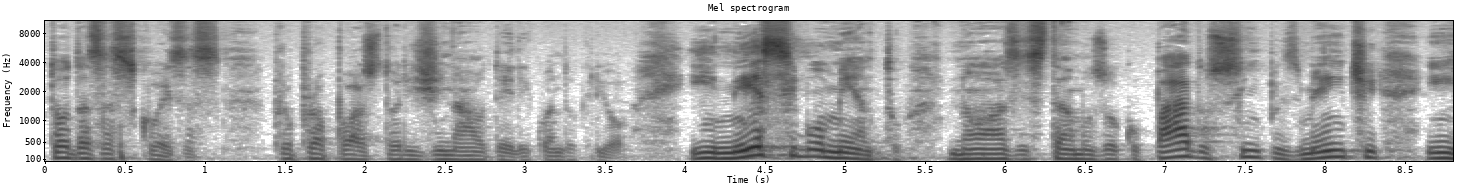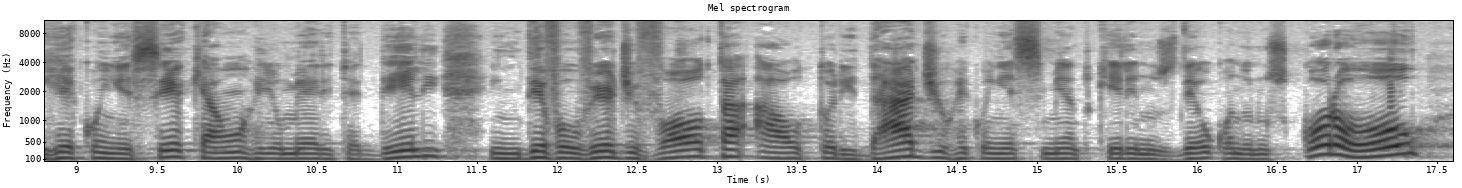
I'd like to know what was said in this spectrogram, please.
todas as coisas para o propósito original dele quando criou. E nesse momento, nós estamos ocupados simplesmente em reconhecer que a honra e o mérito é dele, em devolver de volta a autoridade e o reconhecimento que ele nos deu quando nos coroou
